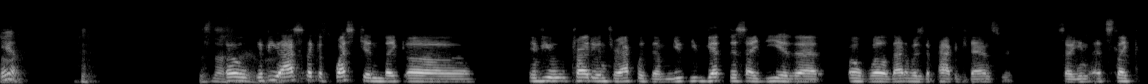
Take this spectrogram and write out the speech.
Yeah. It's not. So real, if you ask like a question, like uh, if you try to interact with them, you, you get this idea that oh well that was the packaged answer. So you know, it's like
